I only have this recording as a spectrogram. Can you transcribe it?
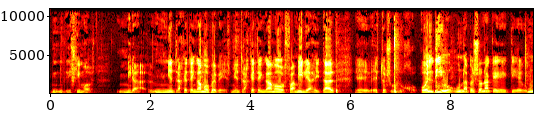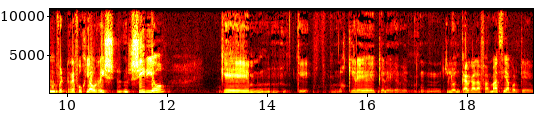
dijimos, mira, mientras que tengamos bebés, mientras que tengamos familias y tal, eh, esto es un lujo. O el DIU, una persona que, que un refugiado sirio que, que nos quiere que le y lo encarga la farmacia porque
